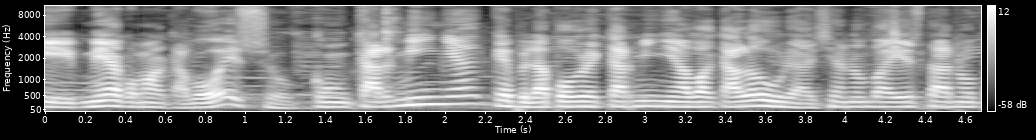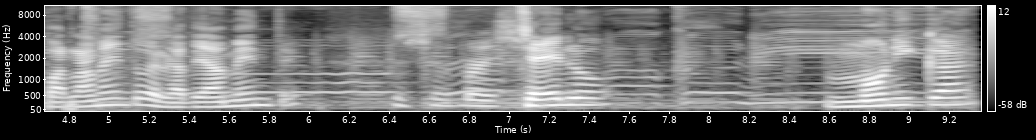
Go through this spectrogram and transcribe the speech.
E mira como acabou eso Con Carmiña, que la pobre Carmiña Bacaloura Xa non vai estar no Parlamento, desgraciadamente Chelo Mónica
